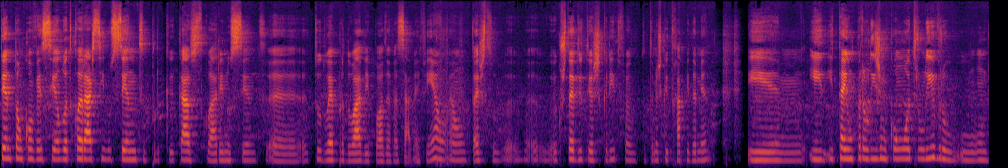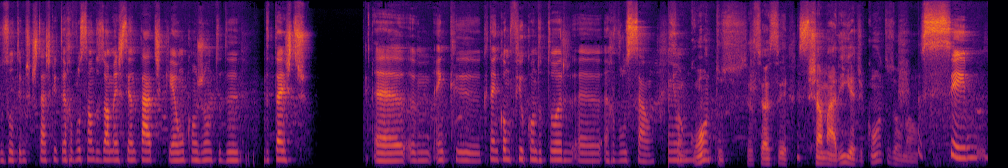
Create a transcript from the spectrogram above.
tentam convencê-lo a declarar-se inocente, porque caso se declare inocente, uh, tudo é perdoado e pode avançar. Enfim, é um, é um texto, uh, eu gostei de o ter escrito, foi um, também escrito rapidamente, e, e, e, tem um paralelismo com outro livro, um dos últimos que está escrito, A Revolução dos Homens Sentados, que é um conjunto de, de textos Uh, em que, que, tem como fio condutor uh, a revolução. São um... contos? Você, você chamaria de contos ou não? Sim,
